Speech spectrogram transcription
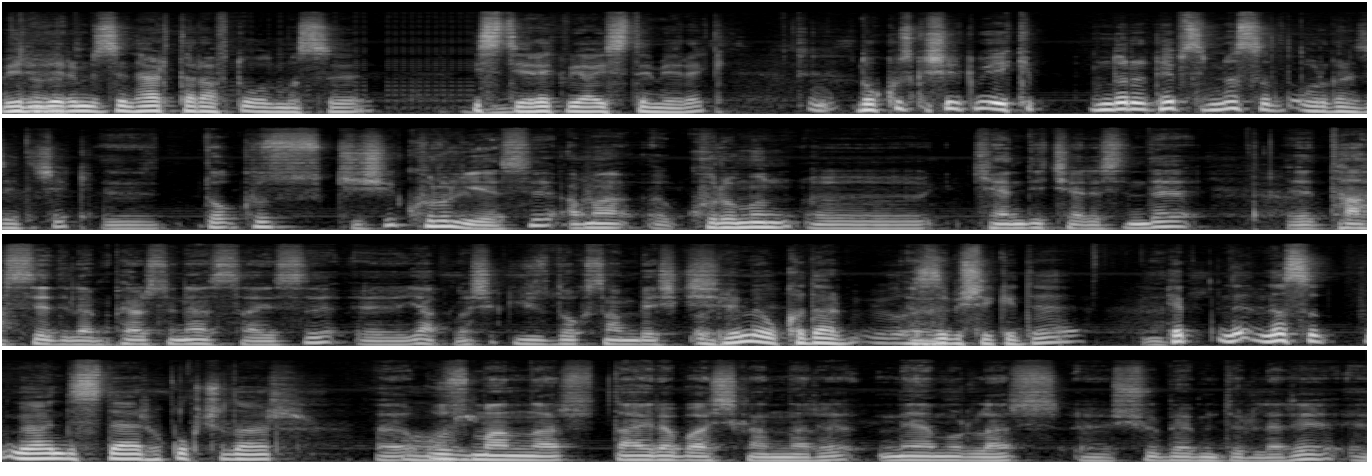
verilerimizin her tarafta olması isteyerek veya istemeyerek. 9 kişilik bir ekip bunların hepsini nasıl organize edecek? 9 kişi kurul üyesi ama e, kurumun e, kendi içerisinde e, tahsis edilen personel sayısı e, yaklaşık 195 kişi. Öyle mi? O kadar hızlı bir şekilde. Hep ne- nasıl mühendisler, hukukçular? Uzmanlar, daire başkanları, memurlar, e, şube müdürleri e,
